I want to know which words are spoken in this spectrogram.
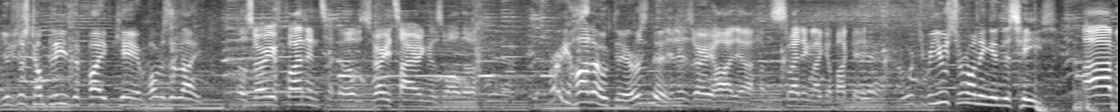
You've just completed the 5k. What was it like? It was very fun and t- it was very tiring as well, though. It's very hot out there, isn't it? It is very hot, yeah. I'm sweating like a bucket. And Would you used to running in this heat? Um,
